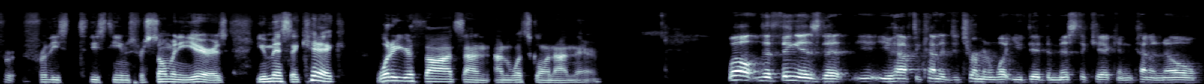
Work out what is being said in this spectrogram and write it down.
for, for these to these teams for so many years. You miss a kick. What are your thoughts on on what's going on there? Well, the thing is that you, have to kind of determine what you did to miss the kick and kind of know,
